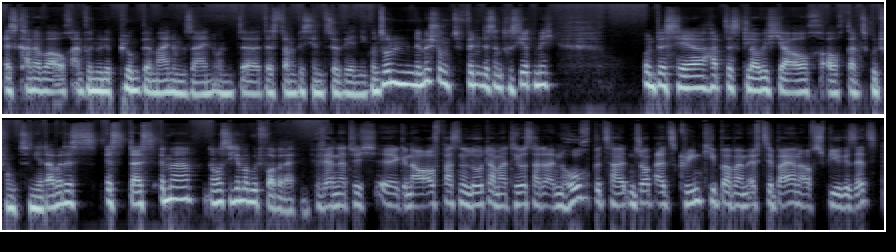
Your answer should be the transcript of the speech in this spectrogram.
Es kann aber auch einfach nur eine plumpe Meinung sein und äh, das dann ein bisschen zu wenig. Und so eine Mischung zu finden, das interessiert mich. Und bisher hat das, glaube ich, ja auch, auch ganz gut funktioniert. Aber das ist, da ist immer, man muss sich immer gut vorbereiten. Wir werden natürlich äh, genau aufpassen. Lothar Matthäus hat einen hochbezahlten Job als Greenkeeper beim FC Bayern aufs Spiel gesetzt.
